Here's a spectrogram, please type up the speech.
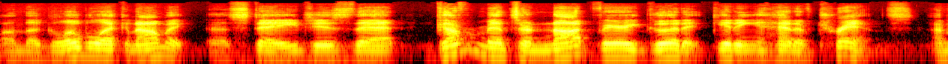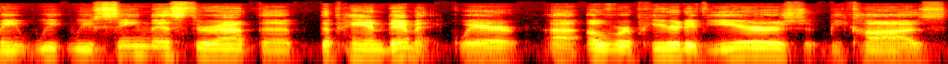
on the global economic uh, stage is that governments are not very good at getting ahead of trends. I mean, we, we've seen this throughout the, the pandemic, where uh, over a period of years, because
